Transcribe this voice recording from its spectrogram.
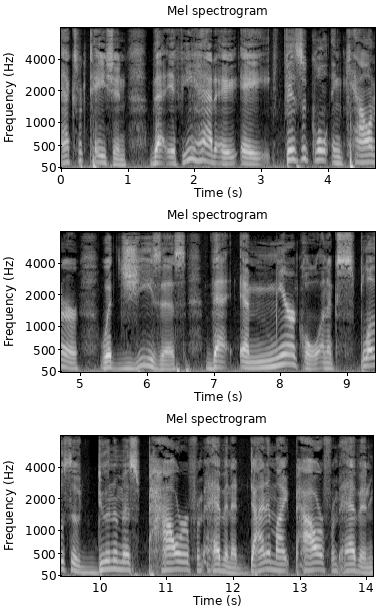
expectation that if he had a, a physical encounter with Jesus, that a miracle, an explosive dunamis power from heaven, a dynamite power from heaven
